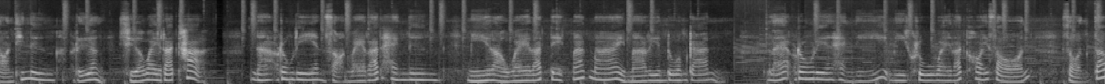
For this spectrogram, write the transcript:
ตอนที่หนึ่งเรื่องเชื้อไวรัสค่ะณโรงเรียนสอนไวรัสแห่งหนึ่ง มีเหล่าไวรัสเด็กมากมายมาเรียนรวมกัน และโรงเรียนแห่งนี้มีครูไวรัสคอยสอน สอนเจ้า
